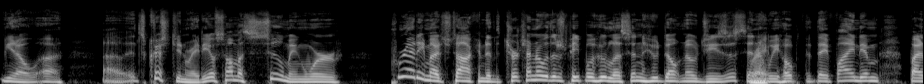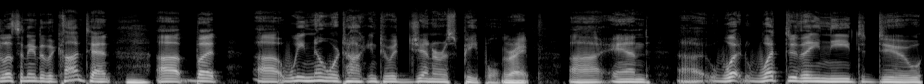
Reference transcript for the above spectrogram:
you know, uh, uh, it's Christian radio, so I'm assuming we're pretty much talking to the church. I know there's people who listen who don't know Jesus, and Right. we hope that they find him by listening to the content. Uh, but uh, we know we're talking to a generous people. Right. Uh, and uh, what what do they need to do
